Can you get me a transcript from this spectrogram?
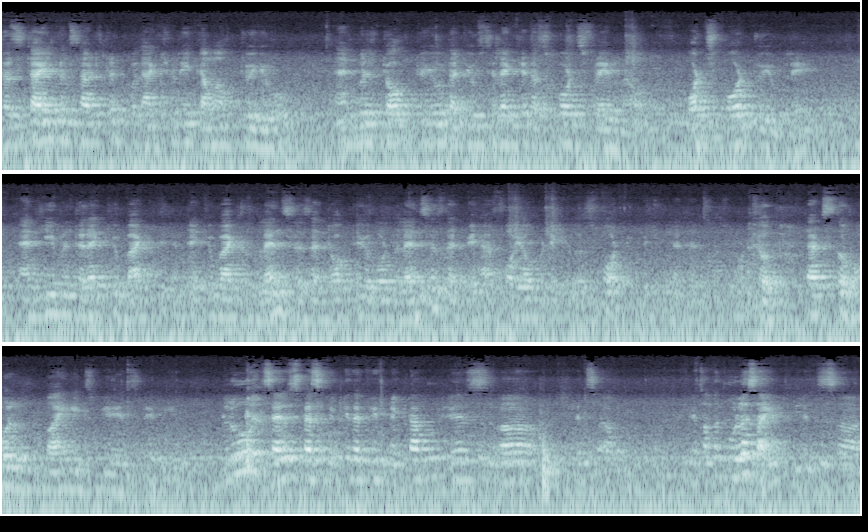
the style consultant will actually come up to you and will talk to you that you've selected a sports frame now. What sport do you play? And he will direct you back and take you back to lenses and talk to you about the lenses that we have for your particular sport. So that's the whole buying experience really. Blue itself specifically that we've picked up is uh, it's uh, it's on the cooler side. It's uh,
